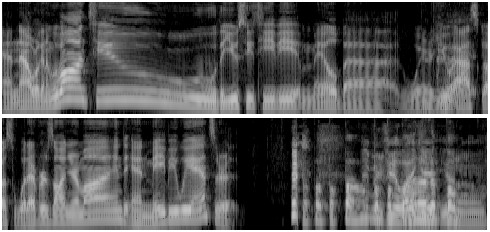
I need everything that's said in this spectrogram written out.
And now we're going to move on to the UCTV mailbag, where you ask us whatever's on your mind and maybe we answer it. If we like it, you know.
